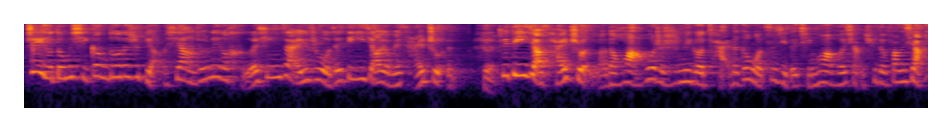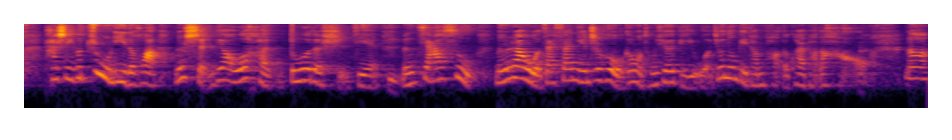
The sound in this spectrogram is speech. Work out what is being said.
这个东西更多的是表象，就是那个核心在于，就是我这第一脚有没有踩准。对这第一脚踩准了的话，或者是那个踩的跟我自己的情况和想去的方向，它是一个助力的话，能省掉我很多的时间，能加速，能让我在三年之后，我跟我同学比，我就能比他们跑得快，跑得好。那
